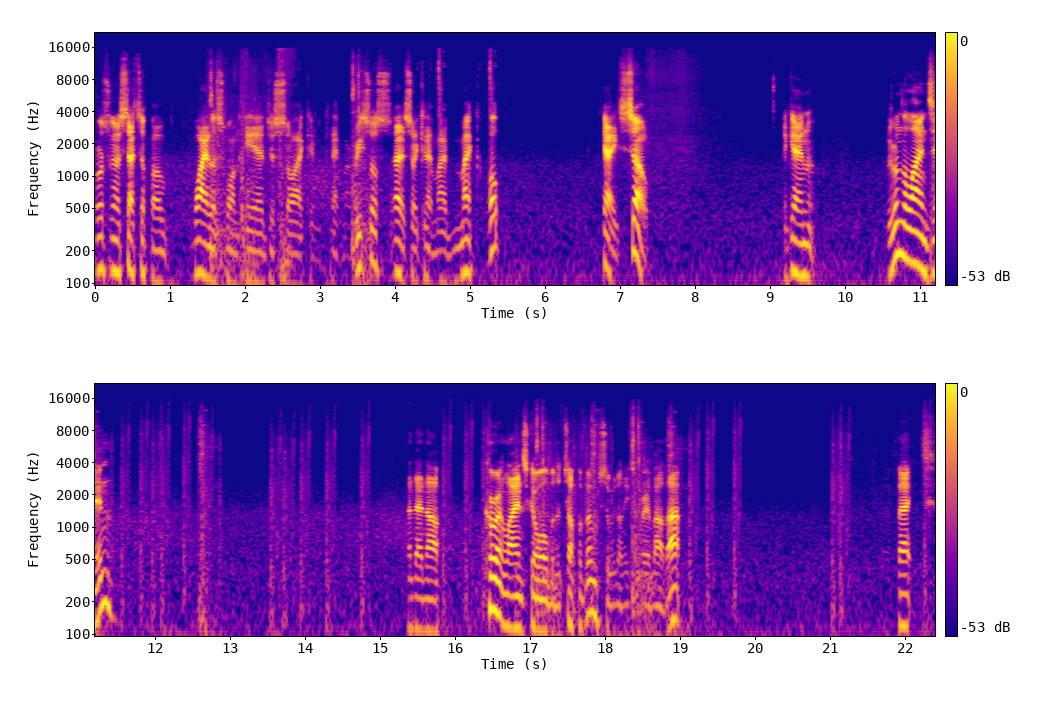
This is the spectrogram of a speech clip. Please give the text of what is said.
We're also going to set up a wireless one here just so I can connect my resource. Uh, sorry, connect my Mac up. Okay, so again, we run the lines in, and then our current lines go over the top of them, so we don't need to worry about that. Perfect.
